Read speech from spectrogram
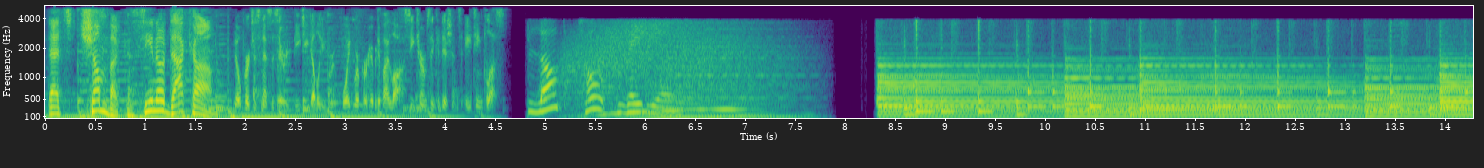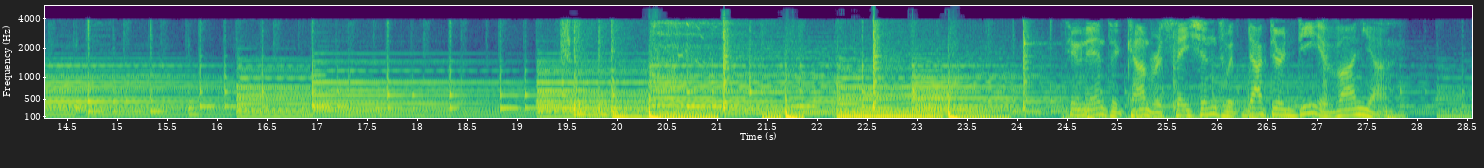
That's chumbacasino.com. No purchase necessary. VGW Group. Void were prohibited by law. See terms and conditions. 18 plus. Blog Talk Radio. Tune in to Conversations with Dr. D. Ivan Young.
